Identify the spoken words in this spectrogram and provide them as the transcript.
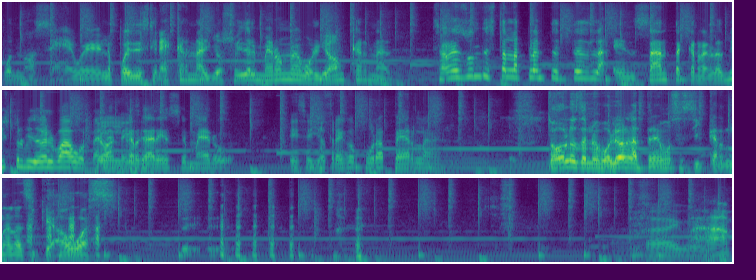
Pues no sé, güey. Le puedes decir, eh, carnal, yo soy del mero Nuevo León, carnal. ¿Sabes dónde está la planta de Tesla? En Santa, carnal. ¿Has visto el video del babo? Te va a le cargar ese mero. Dice, yo traigo pura perla. Todos los de Nuevo León la tenemos así, carnal. Así que aguas. Ay, güey. Ah,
